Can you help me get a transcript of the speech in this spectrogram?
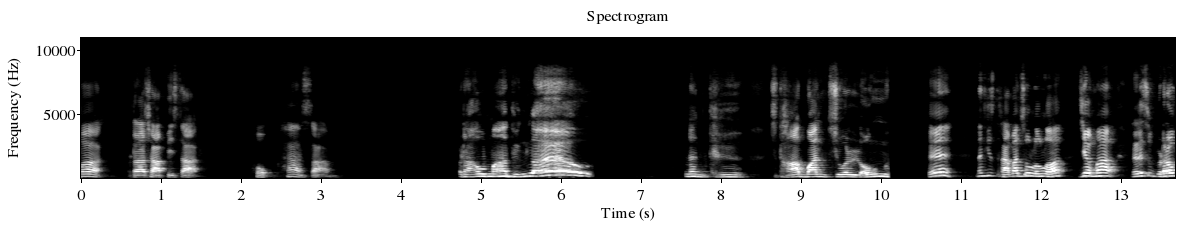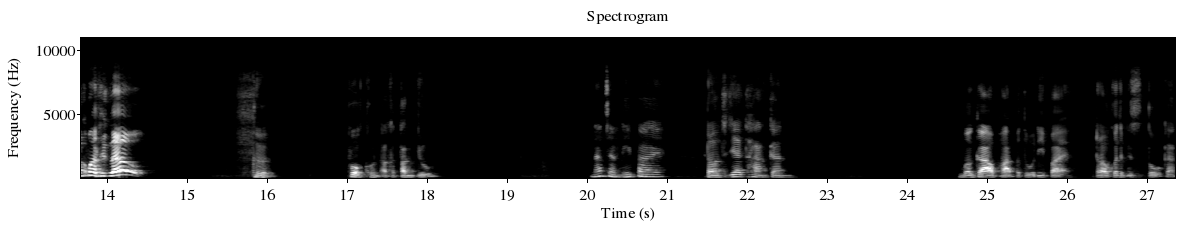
บ้านราชาปีศาจหกห้าสามเรามาถึงแล้ว นั่นคือสถาบันชวนหลงเฮ้นั่นคือสถาบันชวนหลงเหรอ เยี่ยมมาก ในที่สุดเราก็มาถึงแล้วพวกคนอักตันอยู่ นับจากนี้ไป เราจะแยกทางกัน เมื่อก้าวผ่านประตูนี้ไป เราก็จะเป็นศัตรูกัน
